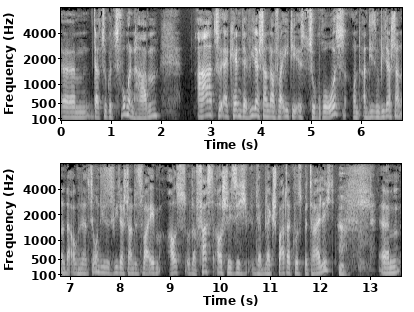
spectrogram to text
ähm, dazu gezwungen haben, A, zu erkennen, der Widerstand auf Haiti ist zu groß und an diesem Widerstand und der Organisation dieses Widerstandes war eben aus oder fast ausschließlich der Black Spartacus beteiligt. Ja. Ähm,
